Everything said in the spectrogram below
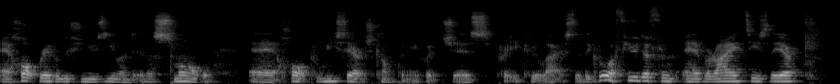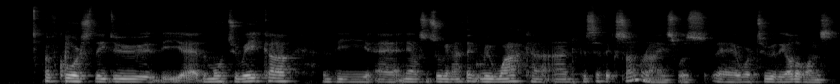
uh, Hop Revolution New Zealand is a small uh, hop research company, which is pretty cool actually. They grow a few different uh, varieties there. Of course, they do the uh, the Motueka, the uh, Nelson Sauvin. I think Riwaka and Pacific Sunrise was uh, were two of the other ones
